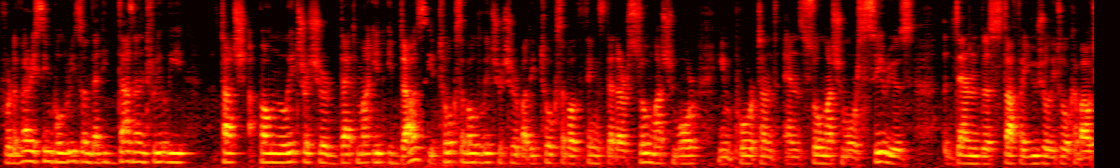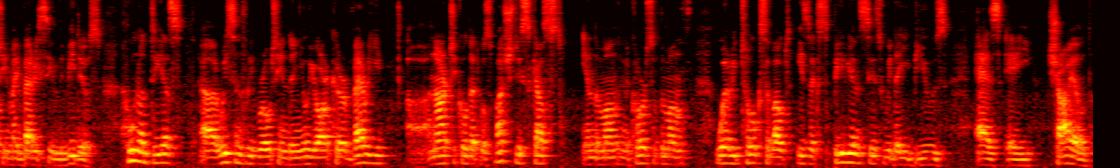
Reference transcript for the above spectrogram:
for the very simple reason that it doesn't really touch upon literature that it, it does it talks about literature but it talks about things that are so much more important and so much more serious than the stuff I usually talk about in my very silly videos. Junot Diaz uh, recently wrote in the New Yorker very uh, an article that was much discussed in the month in the course of the month where he talks about his experiences with abuse as a child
